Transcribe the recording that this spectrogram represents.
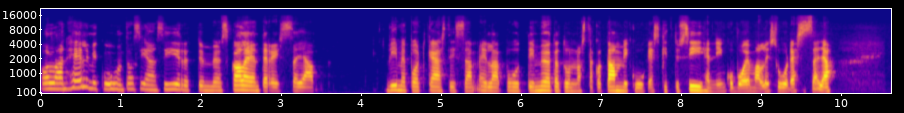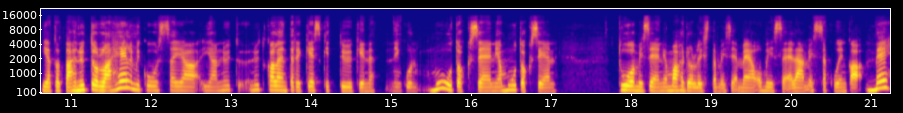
ollaan helmikuuhun tosiaan siirretty myös kalenterissa ja viime podcastissa meillä puhuttiin myötätunnosta, kun tammikuu keskittyi siihen niin kuin voimallisuudessa ja ja tota, nyt ollaan helmikuussa ja, ja nyt, nyt kalenteri keskittyykin et, niin kuin muutokseen ja muutoksien tuomiseen ja mahdollistamiseen meidän omissa elämissä, kuinka me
